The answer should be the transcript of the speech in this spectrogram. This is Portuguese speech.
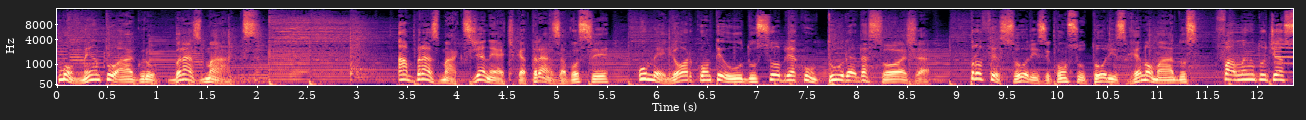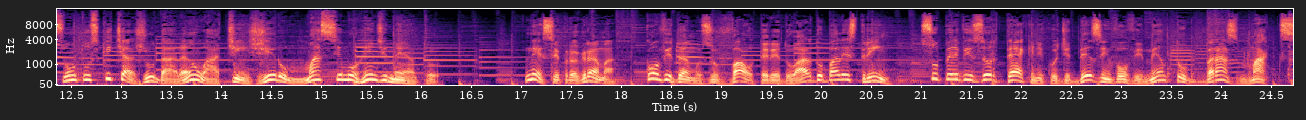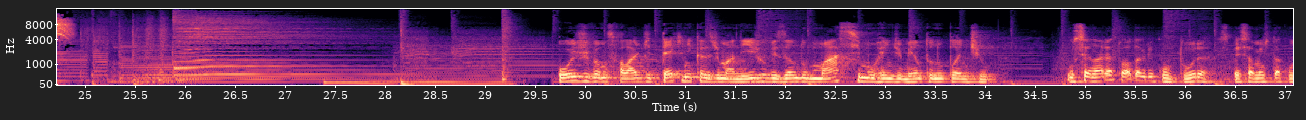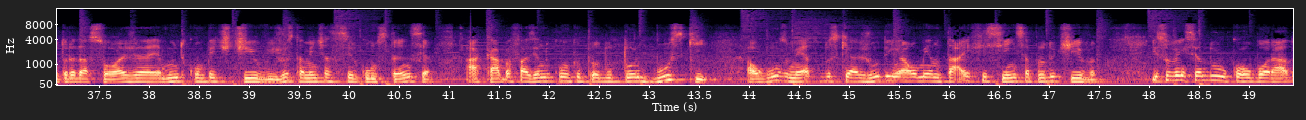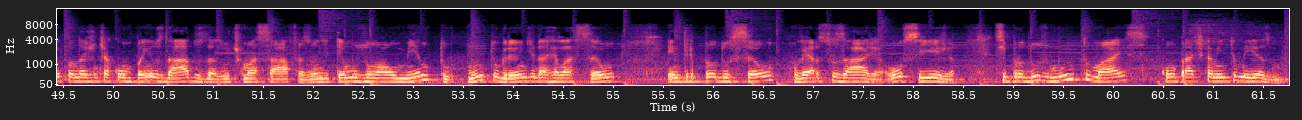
Momento Agro Brasmax. A Brasmax Genética traz a você o melhor conteúdo sobre a cultura da soja. Professores e consultores renomados falando de assuntos que te ajudarão a atingir o máximo rendimento. Nesse programa, convidamos o Walter Eduardo Balestrin, supervisor técnico de desenvolvimento Brasmax. Hoje vamos falar de técnicas de manejo visando o máximo rendimento no plantio. O cenário atual da agricultura, especialmente da cultura da soja, é muito competitivo e justamente essa circunstância acaba fazendo com que o produtor busque alguns métodos que ajudem a aumentar a eficiência produtiva. Isso vem sendo corroborado quando a gente acompanha os dados das últimas safras, onde temos um aumento muito grande na relação entre produção versus área, ou seja, se produz muito mais com praticamente o mesmo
